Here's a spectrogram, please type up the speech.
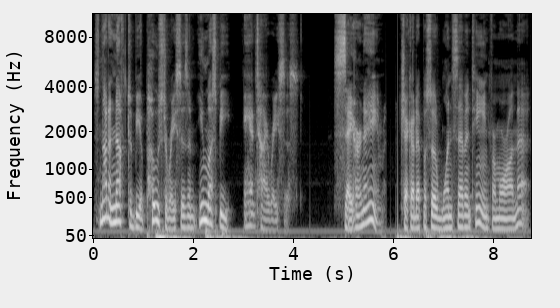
It's not enough to be opposed to racism, you must be anti racist. Say her name. Check out episode 117 for more on that.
